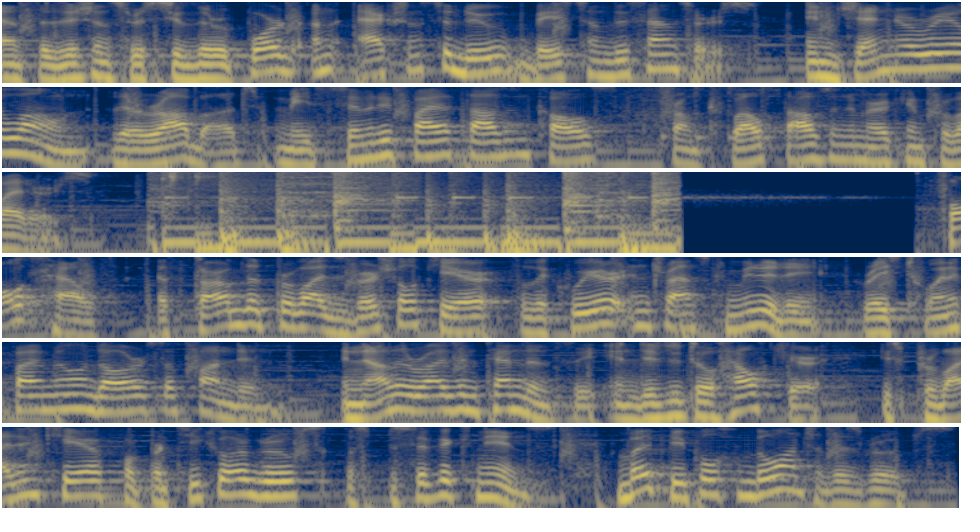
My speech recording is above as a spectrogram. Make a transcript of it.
and physicians receive the report on actions to do based on these answers. In January alone, the robot made 75,000 calls from 12,000 American providers. Folx Health, a startup that provides virtual care for the queer and trans community, raised $25 million of funding. Another rising tendency in digital healthcare is providing care for particular groups with specific needs by people who belong to these groups.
